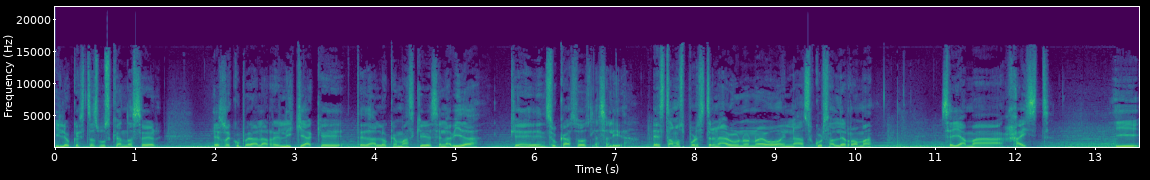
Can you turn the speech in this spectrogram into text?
y lo que estás buscando hacer es recuperar la reliquia que te da lo que más quieres en la vida, que en su caso es la salida. Estamos por estrenar uno nuevo en la sucursal de Roma. Se llama Heist. Y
